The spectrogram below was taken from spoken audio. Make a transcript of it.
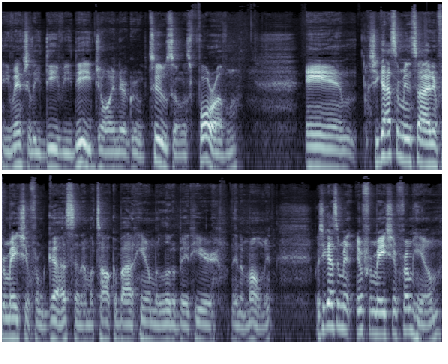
eventually DVD joined their group too, so it was four of them. And she got some inside information from Gus, and I'm gonna talk about him a little bit here in a moment. But she got some information from him,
